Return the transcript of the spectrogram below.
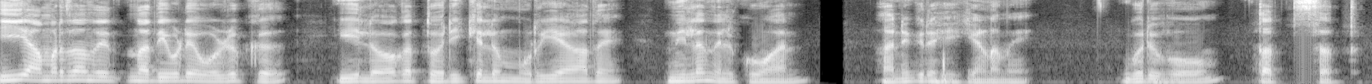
ഈ അമൃത നദിയുടെ ഒഴുക്ക് ഈ ലോകത്തൊരിക്കലും മുറിയാതെ നിലനിൽക്കുവാൻ അനുഗ്രഹിക്കണമേ. ഗുരുവോം തത്സത്ത്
